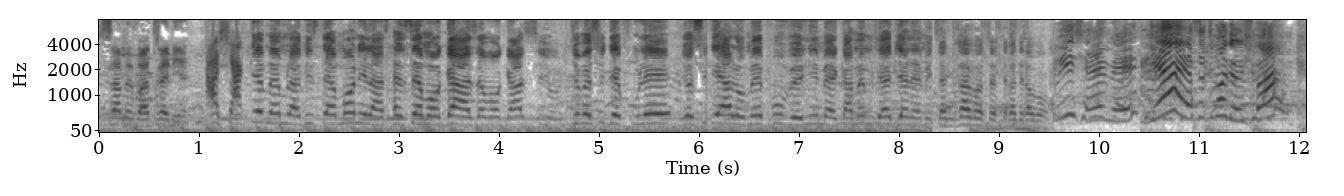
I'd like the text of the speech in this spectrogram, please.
ça me va très bien. Achake même la. Money là, c'est mon gars, c'est mon gars sûr. Je me suis défoulé, je suis à Lomé pour venir, mais quand même j'ai bien aimé. C'est très bon, c'est très très bon. Oui, j'ai aimé. Bien, il y a un sentiment de joie.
